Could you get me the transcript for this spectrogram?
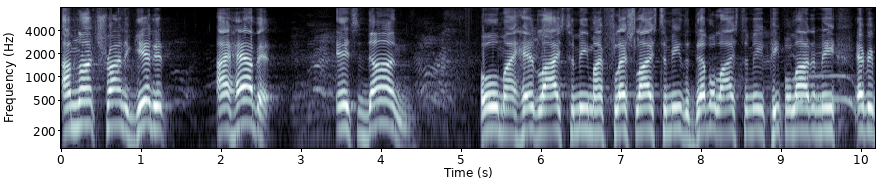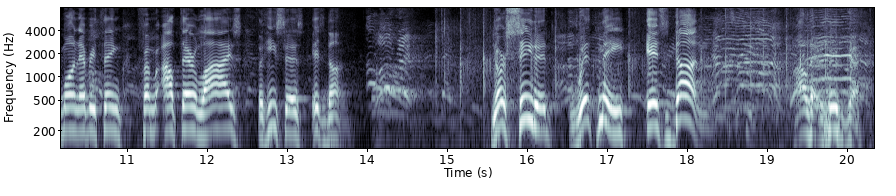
I'm not trying to get it, I have it. It's done. Oh, my head lies to me, my flesh lies to me, the devil lies to me, people lie to me, everyone, everything from out there lies, but he says, It's done. You're seated with me, it's done. Hallelujah.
